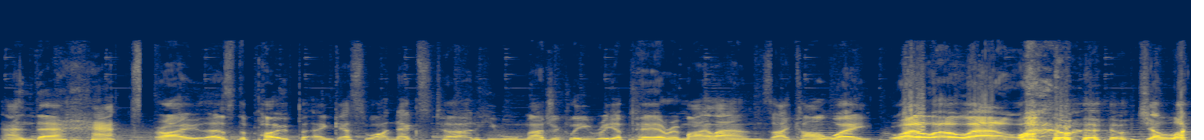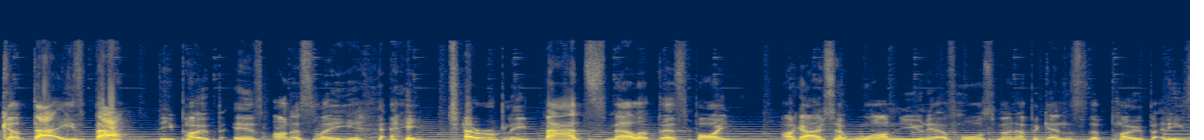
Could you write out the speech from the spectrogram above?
and their hats. Right, there's the Pope, and guess what? Next turn, he will magically reappear in my lands. I can't wait. Well, well, well. Would you look at that? He's back. The Pope is honestly a terribly bad smell at this point. Okay, I sent one unit of horsemen up against the Pope, and he's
